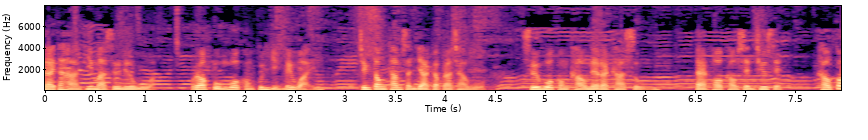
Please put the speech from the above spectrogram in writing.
นายทหารที่มาซื้อเนื้อวัวรอฝูงวัวของคุณหญิงไม่ไหว จึงต้องทำสัญญากับราชาวัว ซื้อวัวของเขาในราคาสูง แต่พอเขาเซ็นชื่อเสร็จ เขาก็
